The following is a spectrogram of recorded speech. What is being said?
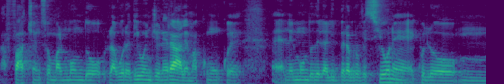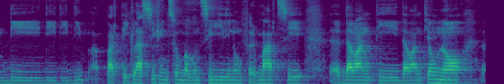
affaccia insomma, al mondo lavorativo in generale, ma comunque eh, nel mondo della libera professione è quello mh, di, di, di, di, a parte i classici insomma, consigli di non fermarsi eh, davanti, davanti, a un no, eh,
